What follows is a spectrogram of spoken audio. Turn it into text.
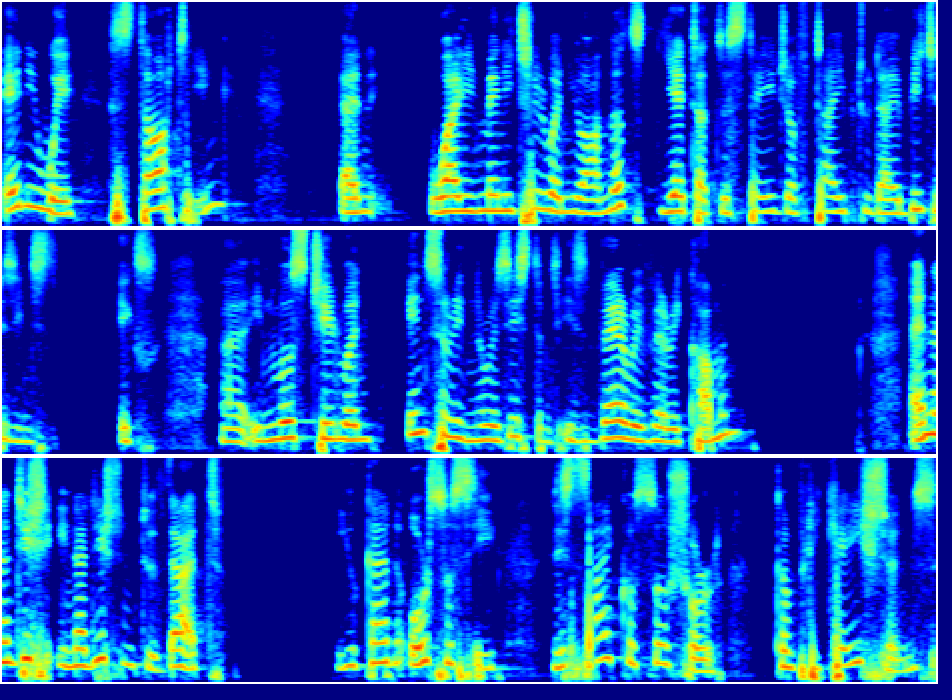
anyway starting. And while in many children you are not yet at the stage of type 2 diabetes, in, uh, in most children, insulin resistance is very, very common. And addition, in addition to that, you can also see the psychosocial complications,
